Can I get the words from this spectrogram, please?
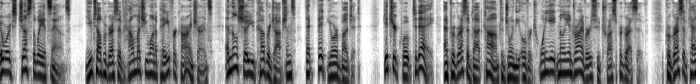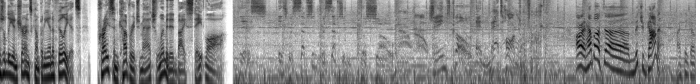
It works just the way it sounds. You tell Progressive how much you want to pay for car insurance, and they'll show you coverage options that fit your budget. Get your quote today at progressive.com to join the over 28 million drivers who trust Progressive. Progressive Casualty Insurance Company and Affiliates. Price and coverage match limited by state law. This is Reception Perception, the show. Now, James Koh and Matt Harmon. All right, how about uh, Michigana? I think I'm,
